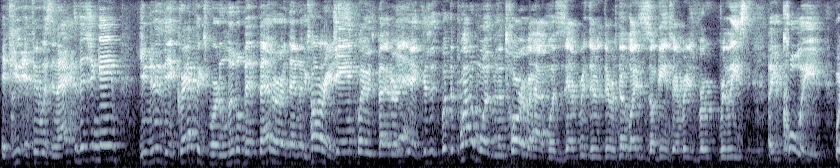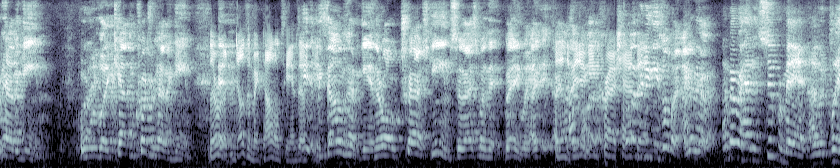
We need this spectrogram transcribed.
if you if it was an Activision game, you knew the graphics were a little bit better than Atari. Gameplay was better. Yeah. Yeah, because what the problem was with Atari, what happened was is every, there, there was no license on games, so everybody just wrote, released like Kool Aid would have a game, or like Captain Crunch would have a game. There were And- a dozen McDonald's games Yeah, there. McDonald's have a game. They're all trash games, so that's when. They, but anyway, I, And then the I, video I, game crash I, happened. Video games all night. I gotta. I remember having Superman. I would play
